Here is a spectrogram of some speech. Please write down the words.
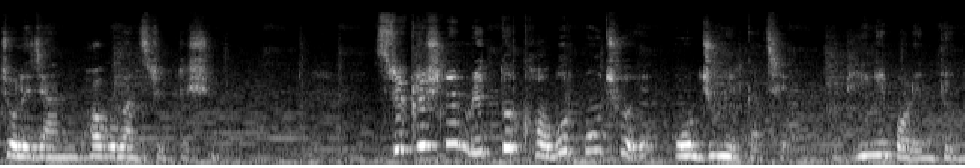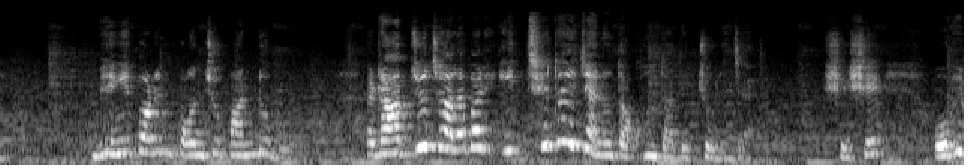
চলে যান ভগবান শ্রীকৃষ্ণ। শ্রীকৃষ্ণের মৃত্যুর খবর পৌঁছয় অর্জুনের কাছে। ভেঙে পড়েন তিনি। ভেঙে পড়েন পঞ্চ পাণ্ডব রাজ্য চালাবার ইচ্ছেটাই যেন তখন তাদের চলে যায়। শেষে অভি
